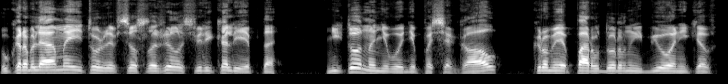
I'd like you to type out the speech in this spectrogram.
У корабля Мэй тоже все сложилось великолепно. Никто на него не посягал, кроме пару дурных биоников,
